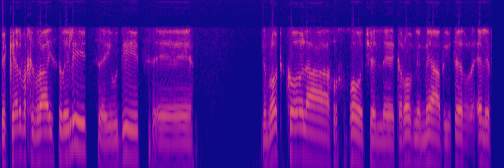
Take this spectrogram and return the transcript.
בקרב החברה הישראלית, היהודית, uh, למרות כל ההוכחות של uh, קרוב למאה ויותר אלף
